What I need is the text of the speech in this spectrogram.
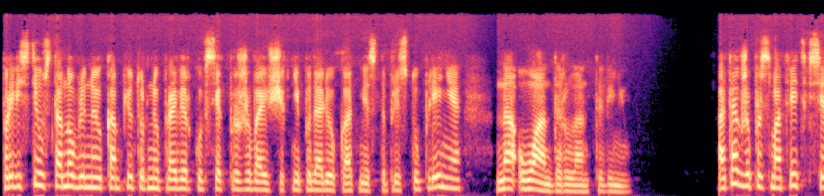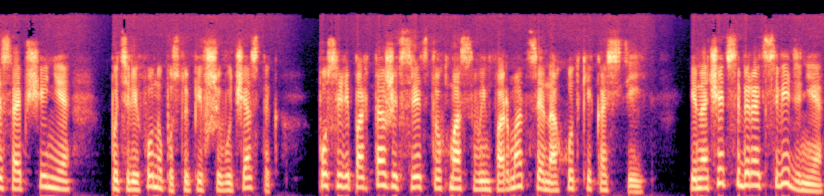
провести установленную компьютерную проверку всех проживающих неподалеку от места преступления на Уандерланд-авеню, а также просмотреть все сообщения по телефону, поступившие в участок, после репортажей в средствах массовой информации о находке костей, и начать собирать сведения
